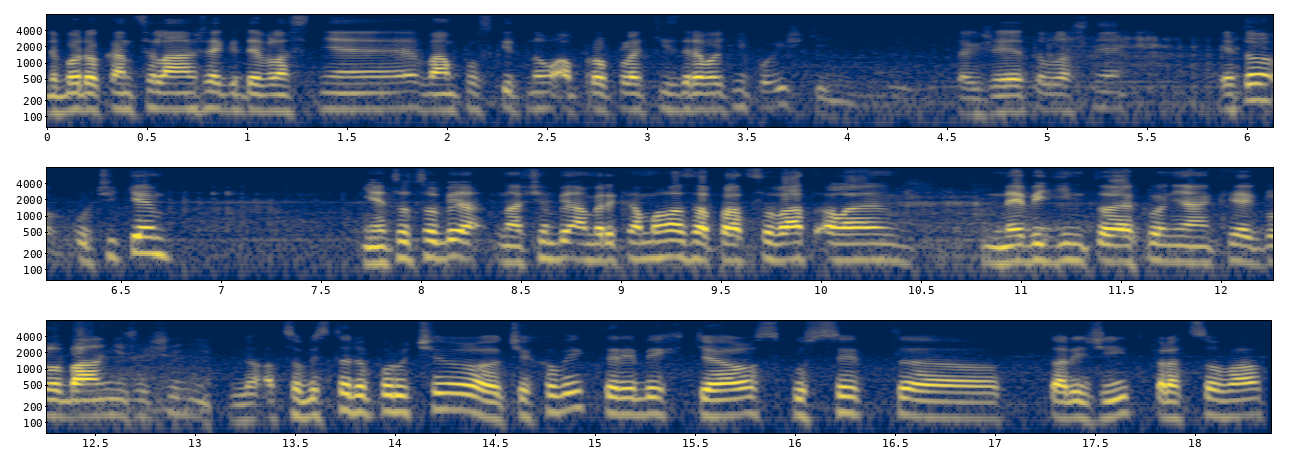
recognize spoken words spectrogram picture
nebo do kanceláře, kde vlastně vám poskytnou a proplatí zdravotní pojištění. Takže je to vlastně, je to určitě něco, co by, na čem by Amerika mohla zapracovat, ale nevidím to jako nějaké globální řešení. No a co byste doporučil Čechovi, který by chtěl zkusit eh, tady žít, pracovat,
